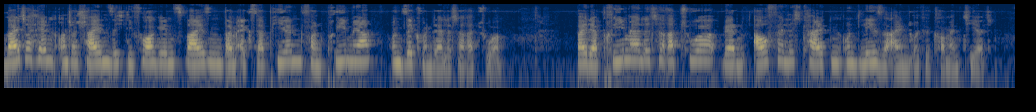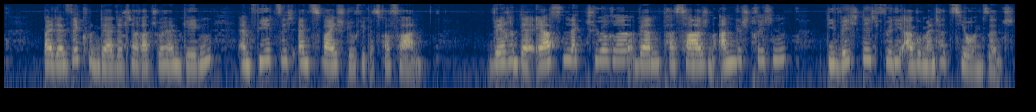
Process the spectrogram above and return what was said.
Weiterhin unterscheiden sich die Vorgehensweisen beim Exerpieren von Primär- und Sekundärliteratur. Bei der Primärliteratur werden Auffälligkeiten und Leseeindrücke kommentiert. Bei der Sekundärliteratur hingegen empfiehlt sich ein zweistufiges Verfahren. Während der ersten Lektüre werden Passagen angestrichen, die wichtig für die Argumentation sind.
